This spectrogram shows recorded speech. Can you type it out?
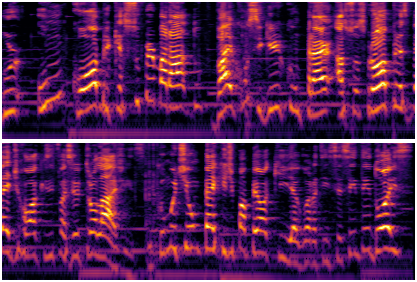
por um cobre que é super barato, vai conseguir comprar as suas próprias Bedrocks e fazer trollagens. E como tinha um pack de papel aqui e agora tem 62,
